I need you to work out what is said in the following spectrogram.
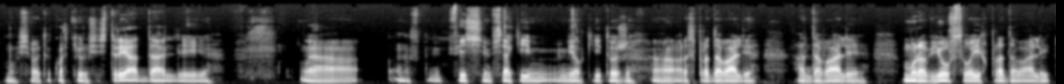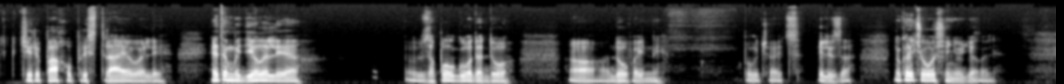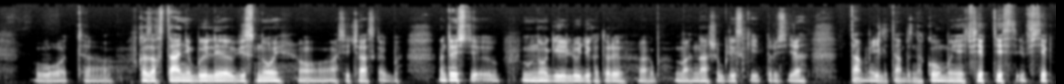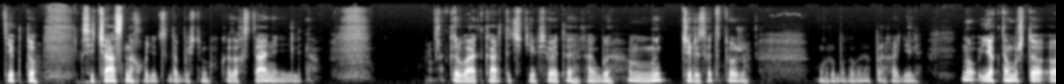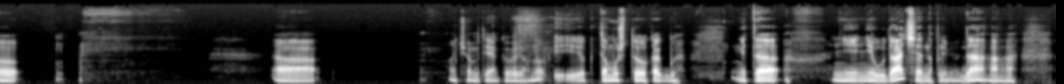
мы все это квартиру сестре отдали, а, вещи всякие мелкие тоже а, распродавали, отдавали, муравьев своих продавали, черепаху пристраивали. Это мы делали за полгода до, а, до войны, получается. Или за... Ну, короче, осенью делали. Вот. А в Казахстане были весной, а сейчас как бы... Ну, то есть э, многие люди, которые как бы, наши близкие друзья, там или там знакомые, все те, все те, кто сейчас находится, допустим, в Казахстане или там открывает карточки, все это как бы мы через это тоже, грубо говоря, проходили. Ну, я к тому, что э, э, о чем это я говорил? Ну, и к тому, что как бы это не неудача, например, да, а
